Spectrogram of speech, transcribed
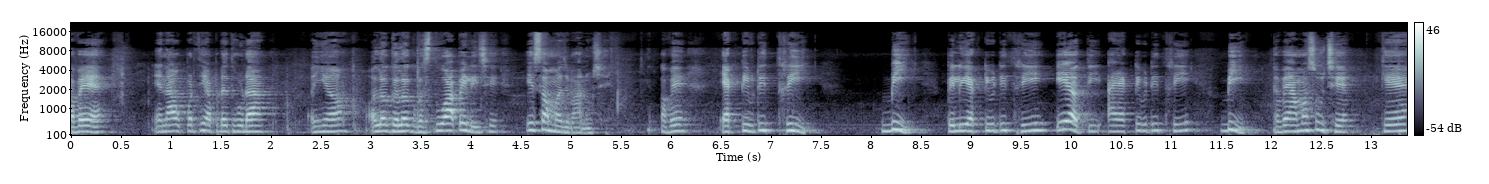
હવે એના ઉપરથી આપણે થોડા અહીંયા અલગ અલગ વસ્તુ આપેલી છે એ સમજવાનું છે. હવે એક્ટિવિટી થ્રી બી પેલી એક્ટિવિટી થ્રી એ હતી, આ એક્ટિવિટી થ્રી બી હવે આમાં શું છે કે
